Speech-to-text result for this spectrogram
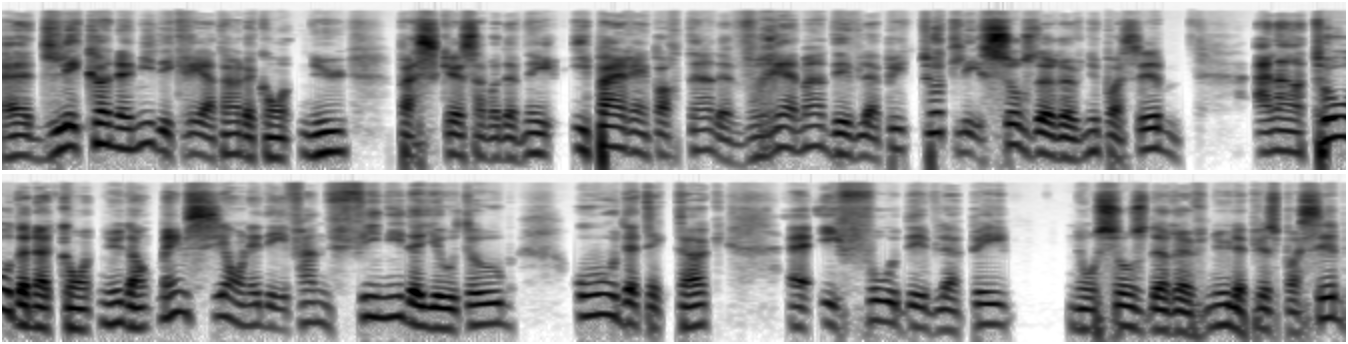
euh, de l'économie des créateurs de contenu, parce que ça va devenir hyper important de vraiment développer toutes les sources de revenus possibles alentour de notre contenu. Donc, même si on est des fans finis de YouTube ou de TikTok, euh, il faut développer nos sources de revenus le plus possible.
